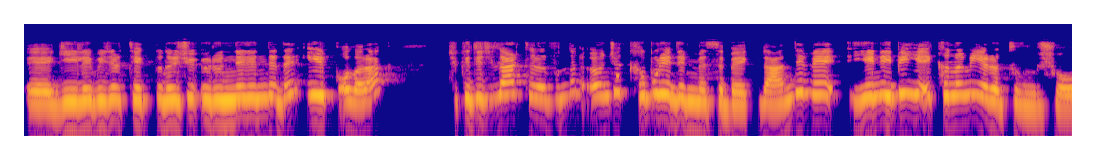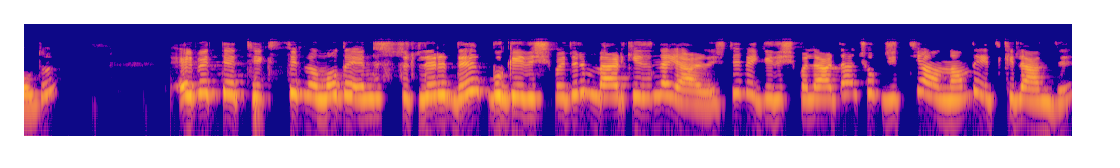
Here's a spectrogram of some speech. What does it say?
E, giyilebilir teknoloji ürünlerinde de ilk olarak tüketiciler tarafından önce kabul edilmesi beklendi ve yeni bir ekonomi yaratılmış oldu. Elbette tekstil ve moda endüstrileri de bu gelişmelerin merkezine yerleşti ve gelişmelerden çok ciddi anlamda etkilendi.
